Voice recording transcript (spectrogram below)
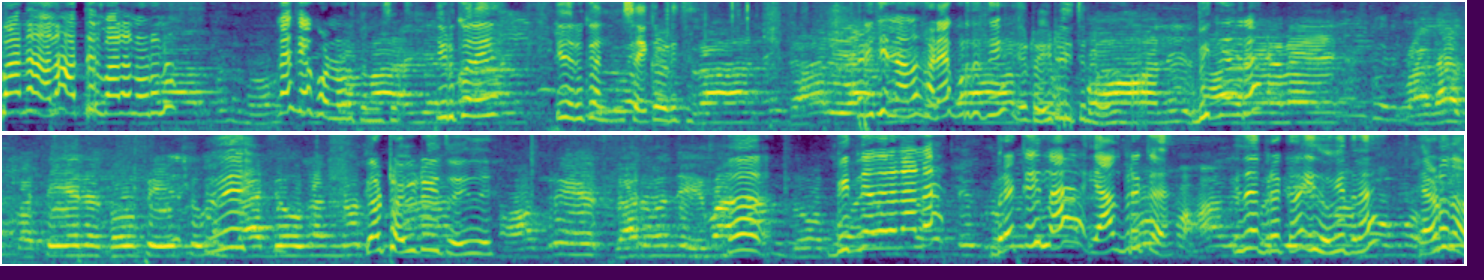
ಬಾ ನಾ ನಾ ಹತ್ತಿರ ಬಾ ನಾ ನೋಡೋಣ? ನಾನು ಕೇಳ್ಕೊಂಡು ನೋಡ್ತೀನಿ ಸರ್ ಹಿಡ್ಕೊಲಿ ಇದು ಹಿಡ್ಕೊಲಿ ಸೈಕಲ್ ಹೊಡಿತೀನಿ ಹಿಡಿತೀನಿ ನಾನು ಹಡ್ಯಾಕ್ ಬರ್ತೈತಿ? ಇಟ್ಟು ಹೈಟ್ ಹೊಡಿತೀನಿ ಬಿದ್ದಂದ್ರೆ ಎಷ್ಟು ಇದು. ಬಿದ್ದಂದ್ರೆ ನಾನು? ಬ್ರೇಕ್ ಇಲ್ಲ? ಯಾವ್ದು ಬ್ರೇಕ್ ಇದೇ ಬ್ರೇಕ್ ಇದು ಹೋಗಿದ್ರ ಎರಡು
